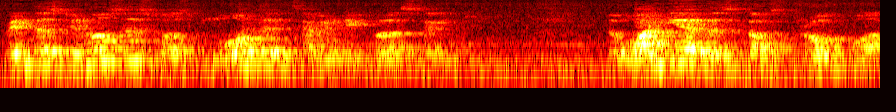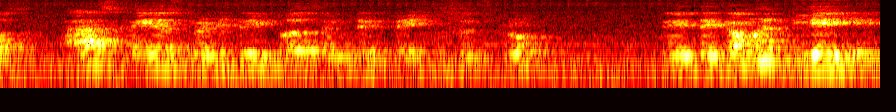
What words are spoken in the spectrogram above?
when the stenosis was more than 70%, the one-year risk of stroke was as high as 23% in patients with stroke. And if they come with TIA,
